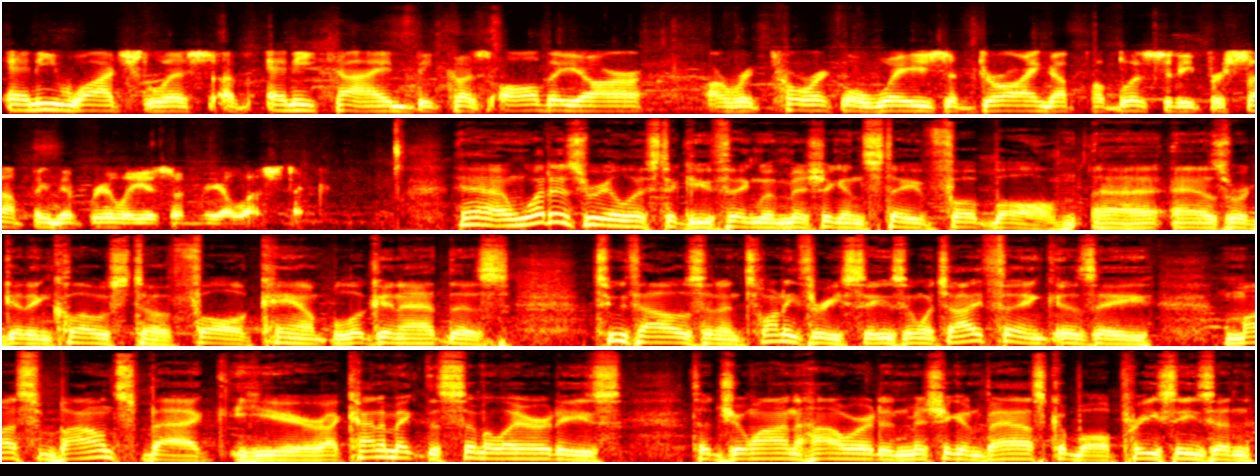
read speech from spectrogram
any watch lists of any kind because all they are are rhetorical ways of drawing up publicity for something that really isn't realistic. Yeah, and what is realistic, you think, with Michigan State football uh, as we're getting close to fall camp, looking at this 2023 season, which I think is a must bounce back year? I kind of make the similarities to Juwan Howard and Michigan basketball preseason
